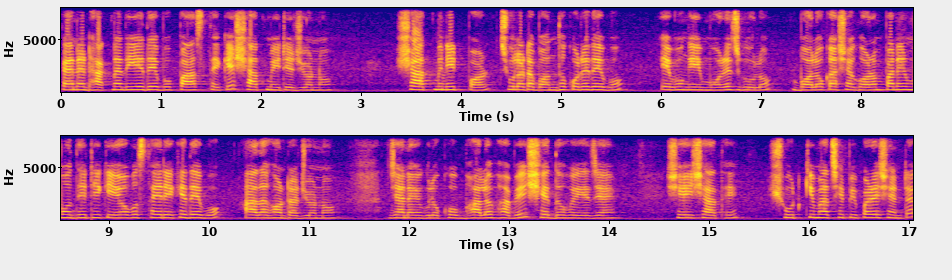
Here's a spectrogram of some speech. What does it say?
প্যানে ঢাকনা দিয়ে দেব পাঁচ থেকে সাত মিনিটের জন্য। সাত মিনিট পর চুলাটা বন্ধ করে দেব এবং এই মরিচগুলো বলক আসা গরম পানির মধ্যে ঠিক এই অবস্থায় রেখে দেব আধা ঘণ্টার জন্য, যেন এগুলো খুব ভালোভাবে সেদ্ধ হয়ে যায়। সেই সাথে শুটকি মাছের প্রিপারেশনটা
